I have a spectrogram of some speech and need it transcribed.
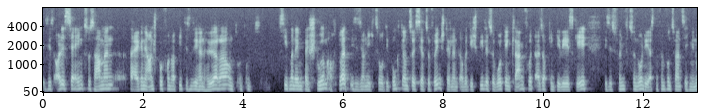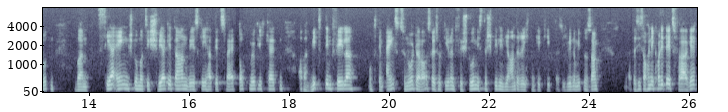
Es ist alles sehr eng zusammen. Der eigene Anspruch von Rapid ist natürlich ein höherer und, und, und sieht man eben bei Sturm, auch dort ist es ja nicht so, die Punkte und so ist sehr zufriedenstellend, aber die Spiele sowohl gegen Klagenfurt als auch gegen die WSG, dieses 5 zu 0, die ersten 25 Minuten waren sehr eng, Sturm hat sich schwer getan, WSG hatte zwei Top-Möglichkeiten, aber mit dem Fehler und dem 1 zu 0 daraus resultierend für Sturm ist das Spiel in die andere Richtung gekippt. Also ich will damit nur sagen, das ist auch eine Qualitätsfrage,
